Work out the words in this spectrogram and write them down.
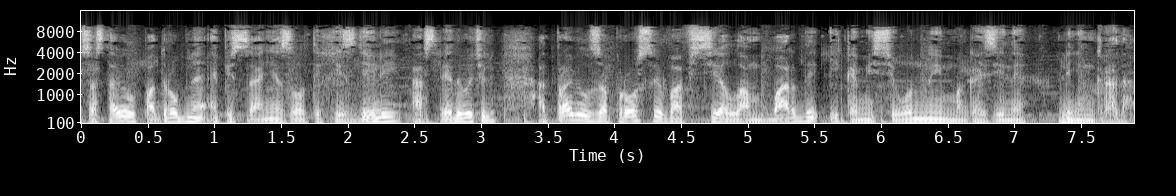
составил подробное описание золотых изделий, а следователь отправил запросы во все ломбарды и комиссионные магазины Ленинграда.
